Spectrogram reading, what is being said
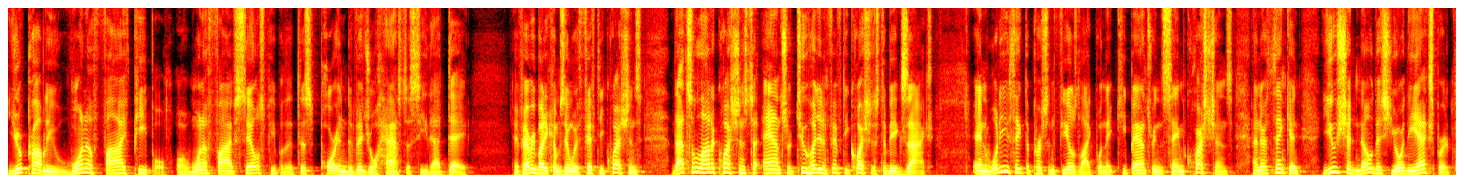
you're probably one of five people or one of five salespeople that this poor individual has to see that day. If everybody comes in with 50 questions, that's a lot of questions to answer, 250 questions to be exact. And what do you think the person feels like when they keep answering the same questions? And they're thinking, you should know this, you're the expert.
